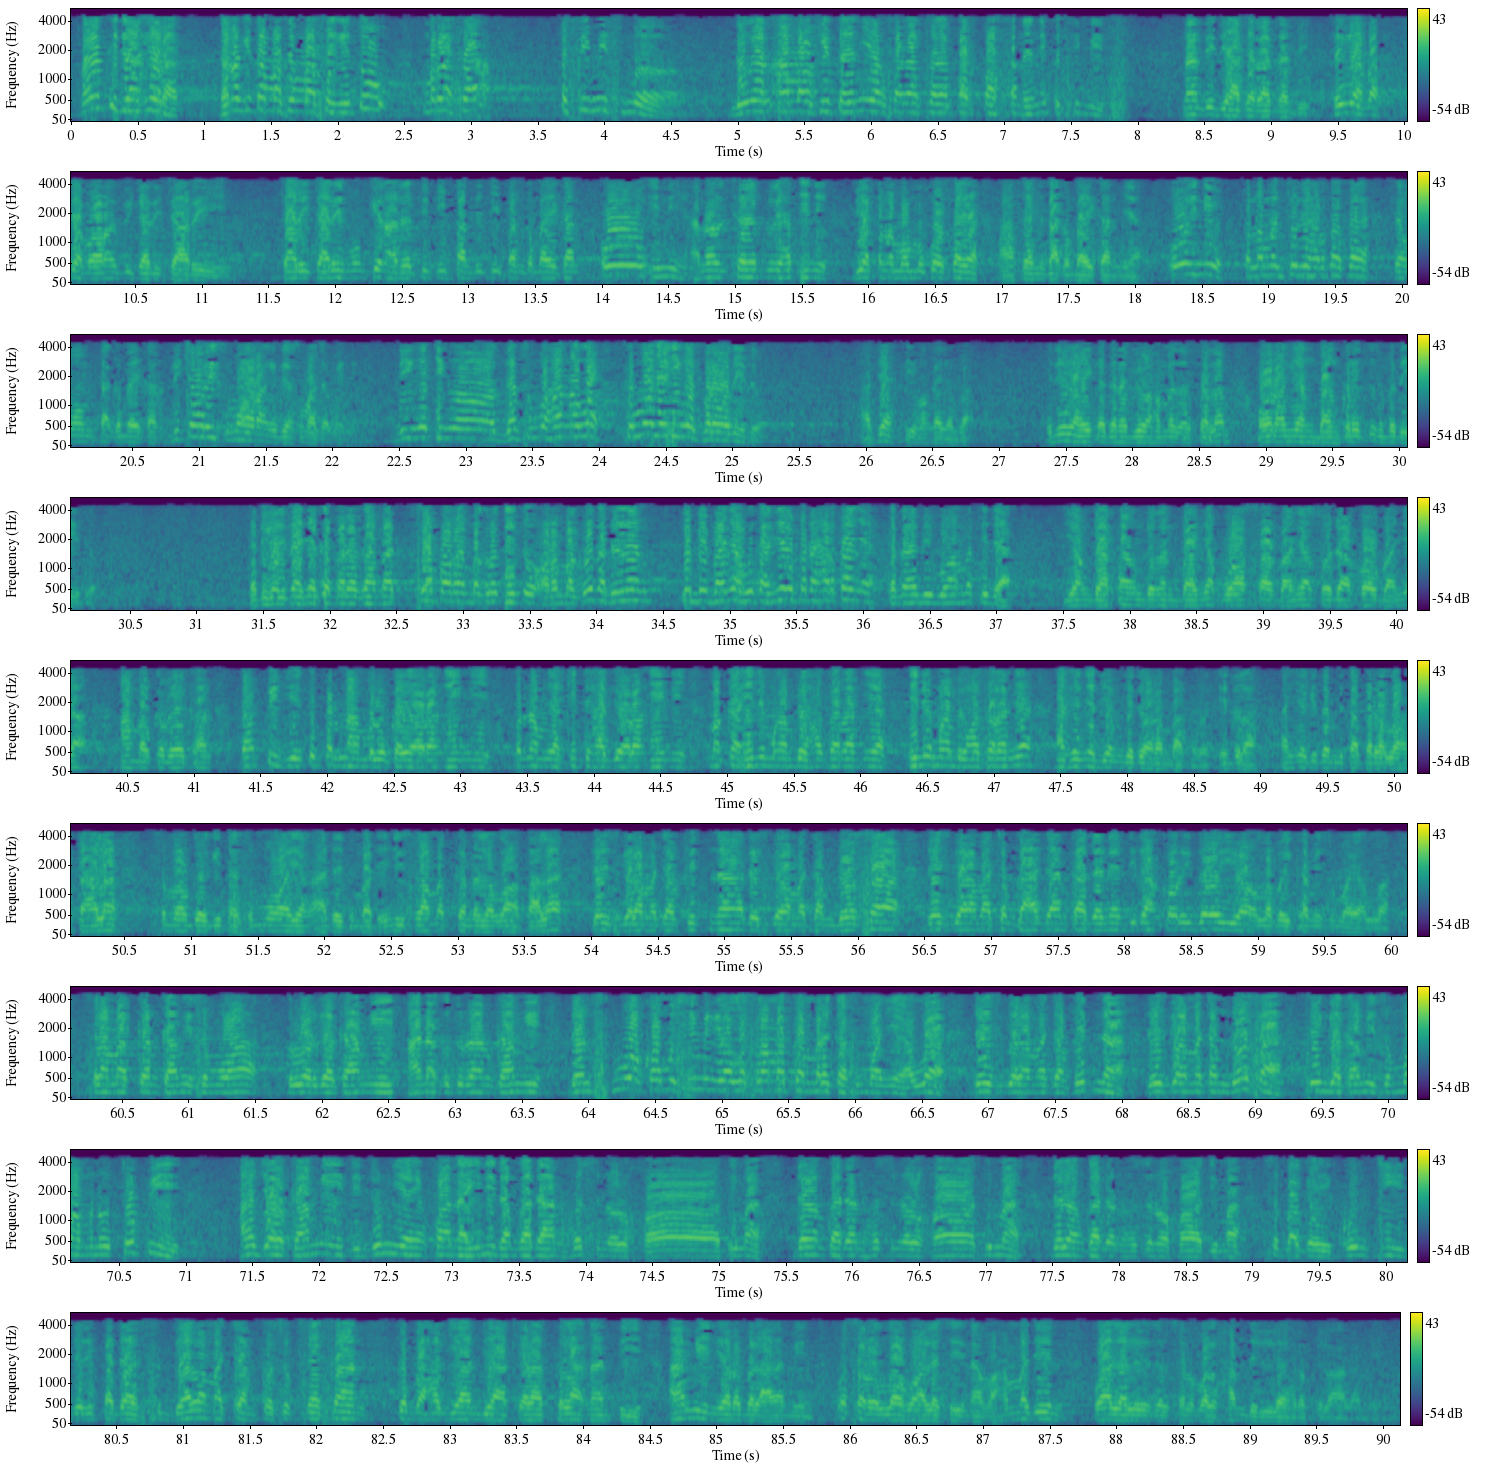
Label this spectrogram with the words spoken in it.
Nanti di akhirat. Karena kita masing-masing itu merasa pesimisme. Dengan amal kita ini yang sangat-sangat pas-pasan ini pesimis. Nanti di akhirat nanti. Sehingga apa? Setiap orang itu cari-cari cari-cari mungkin ada titipan-titipan kebaikan. Oh ini, anak saya melihat ini, dia pernah memukul saya, ah, saya minta kebaikannya. Oh ini pernah mencuri harta saya, saya mau minta kebaikan. Dicari semua orang itu yang semacam ini. Diingat-ingat dan subhanallah semuanya ingat waktu itu. Hati-hati makanya Pak. Inilah kata Nabi Muhammad SAW, orang yang bangkrut itu seperti itu. Ketika ditanya kepada sahabat, siapa orang bangkrut itu? Orang bangkrut adalah yang lebih banyak hutangnya daripada hartanya. Kata Nabi Muhammad tidak yang datang dengan banyak puasa, banyak sodako, banyak amal kebaikan. Tapi dia itu pernah melukai orang ini, pernah menyakiti hati orang ini. Maka ini mengambil hasanatnya, ini mengambil hasanatnya, akhirnya dia menjadi orang bangkrut. Itulah. Akhirnya kita minta kepada Allah Ta'ala, semoga kita semua yang ada di tempat ini selamatkan oleh Allah Ta'ala dari segala macam fitnah, dari segala macam dosa, dari segala macam keadaan-keadaan yang tidak engkau ridhoi. Ya Allah bagi kami semua ya Allah. Selamatkan kami semua, keluarga kami, anak keturunan kami, dan semua kaum muslimin ya Allah selamatkan mereka semuanya ya Allah dari segala macam fitnah, dari segala macam dosa sehingga kami semua menutupi ajal kami di dunia yang fana ini dalam keadaan husnul khatimah, dalam keadaan husnul khatimah, dalam keadaan husnul khatimah sebagai kunci daripada segala macam kesuksesan, kebahagiaan di akhirat kelak nanti. Amin ya rabbal alamin. Wassallallahu ala sayyidina Muhammadin wa ala alihi wasallam. Alhamdulillah rabbil alamin.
